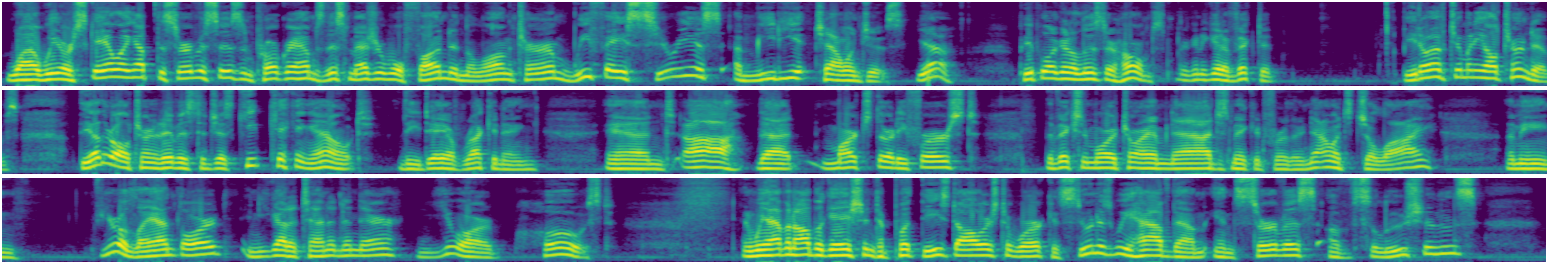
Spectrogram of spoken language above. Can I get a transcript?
While we are scaling up the services and programs this measure will fund in the long term, we face serious immediate challenges. Yeah, people are going to lose their homes. They're going to get evicted but you don't have too many alternatives. The other alternative is to just keep kicking out the day of reckoning and ah, that March 31st, the eviction moratorium, nah, just make it further. Now it's July. I mean, if you're a landlord and you got a tenant in there, you are host. And we have an obligation to put these dollars to work as soon as we have them in service of solutions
